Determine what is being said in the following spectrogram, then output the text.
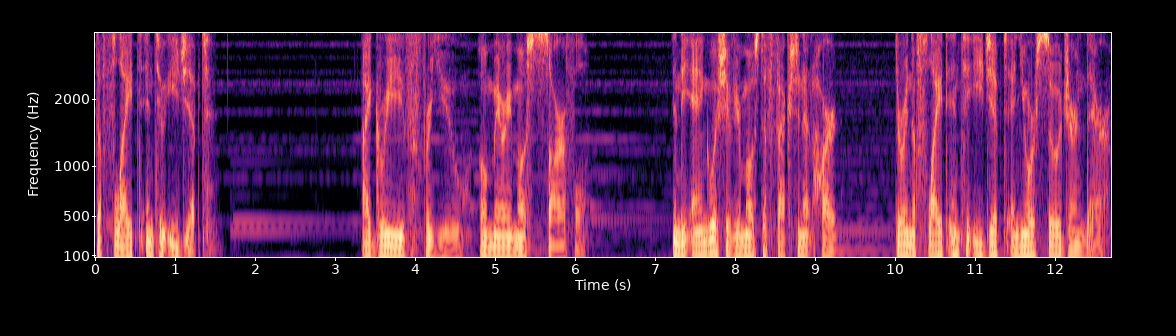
The Flight into Egypt. I grieve for you, O Mary most sorrowful. In the anguish of your most affectionate heart, during the flight into Egypt and your sojourn there.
